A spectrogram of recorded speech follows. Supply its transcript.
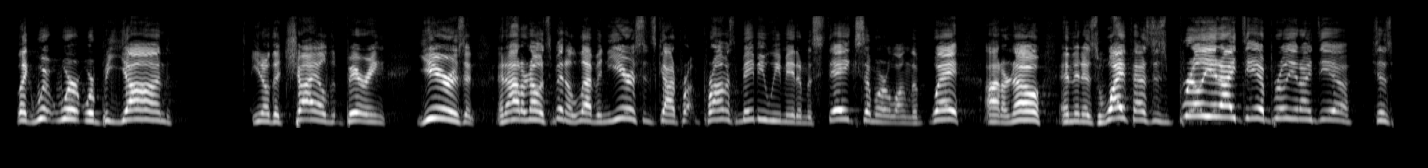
Like, we're, we're, we're beyond, you know, the childbearing years. And, and I don't know, it's been 11 years since God pro- promised. Maybe we made a mistake somewhere along the way. I don't know. And then his wife has this brilliant idea, brilliant idea. She says,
